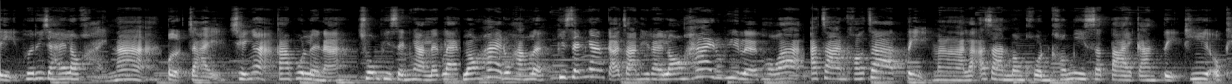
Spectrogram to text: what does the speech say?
ติเพื่อที่จะให้เราขายหน้า เปิดใจเช้งอะกล้าพูดเลยนะ ช่วงพรีเซนต์งานแรกๆร้องไห้ทุกครั้งเลยพรีเซนต์งานกับอาจารย์ทีไรร้องไห้ทุกทีเลย เพราะว่าอาจารย์เขาจะติมาและอาจารย์บางคนเขามีสไตล์การติที่โอเค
